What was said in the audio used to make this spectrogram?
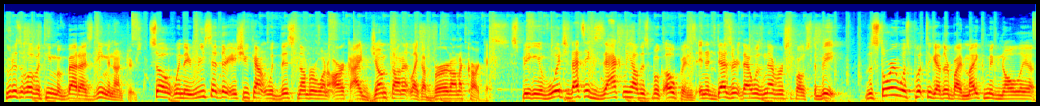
Who doesn't love a team of badass demon hunters? So when they reset their issue count with this number one arc, I jumped on it like a bird on a carcass. Speaking of which, that's exactly how this book opens, in a desert that was never supposed to be. The story was put together by Mike Mignola.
